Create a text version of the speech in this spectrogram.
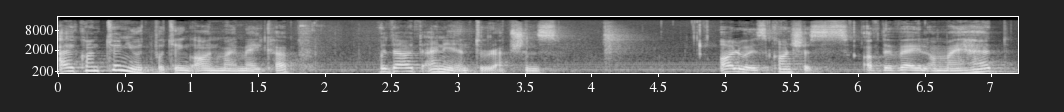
I continued putting on my makeup without any interruptions. Always conscious of the veil on my head,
